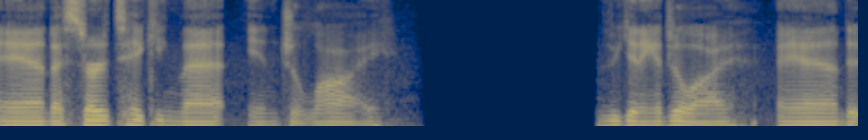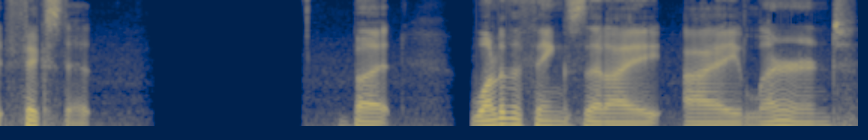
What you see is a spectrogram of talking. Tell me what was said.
and I started taking that in July, the beginning of July, and it fixed it. But one of the things that I I learned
